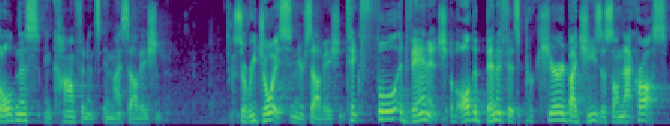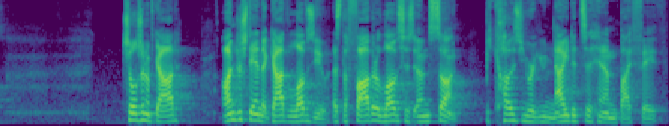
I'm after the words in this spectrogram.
boldness and confidence in my salvation. So rejoice in your salvation. Take full advantage of all the benefits procured by Jesus on that cross. Children of God, understand that God loves you as the Father loves his own Son because you are united to him by faith.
